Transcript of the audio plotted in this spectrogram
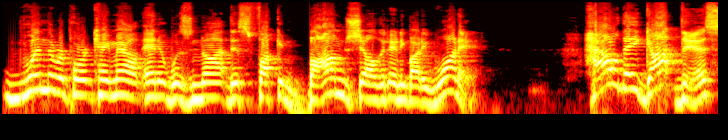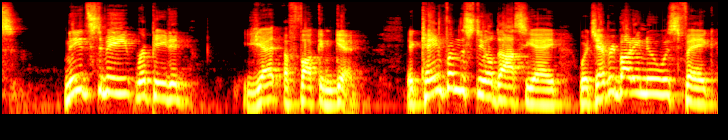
when the report came out, and it was not this fucking bombshell that anybody wanted. How they got this needs to be repeated yet a fucking again. It came from the Steele dossier, which everybody knew was fake.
